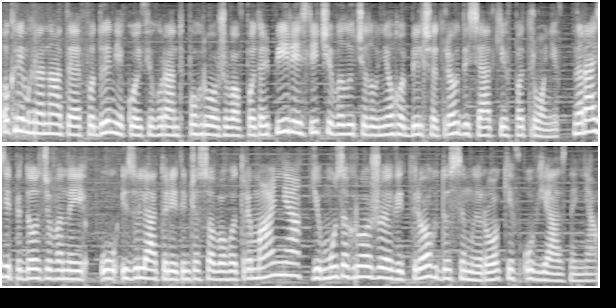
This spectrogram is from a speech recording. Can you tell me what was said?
Окрім гранати F1, якою фігурант погрожував потерпілій, слідчі вилучили у нього більше трьох десятків патронів. Наразі підозрюваний у ізоляторі тимчасового тримання йому загрожує від трьох до семи років ув'язнення.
